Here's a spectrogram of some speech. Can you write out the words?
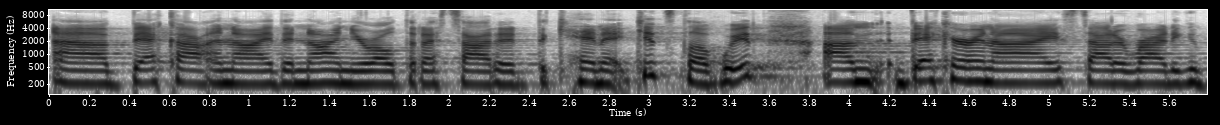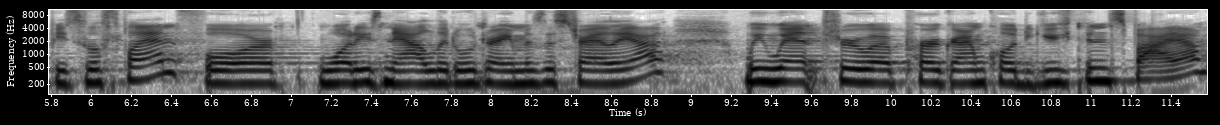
uh, Becca and I, the nine year old that I started the CareNet Kids Club with, um, Becca and I started writing a business plan for what is now Little Dreamers Australia. We went through a program called Youth Inspire,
